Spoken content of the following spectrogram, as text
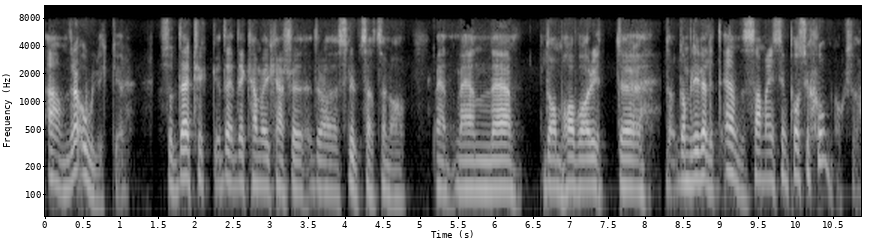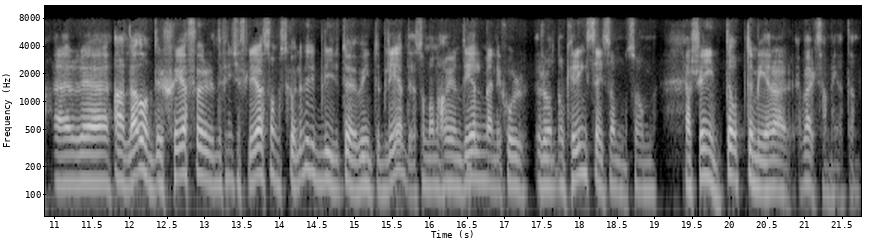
andra olyckor. Så där tyck, det, det kan man ju kanske dra slutsatsen av. Men, men eh, de har varit eh, de blir väldigt ensamma i sin position också. Är eh, alla underchefer, det finns ju flera som skulle blivit över och inte blev det, så man har ju en del människor runt omkring sig som, som kanske inte optimerar verksamheten.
